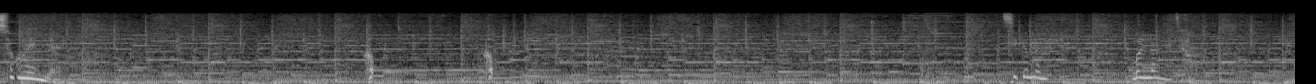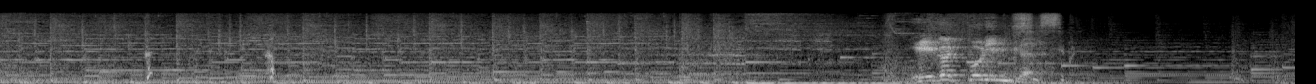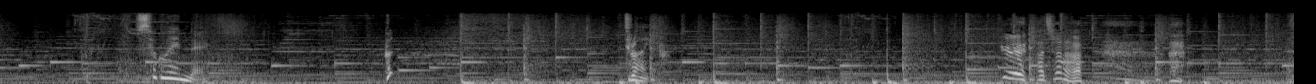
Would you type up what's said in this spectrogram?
수고했네. 헉, 헉. 지금은 물러나죠. 이것뿐인가? 실수군. 수고했네. 드라이브. 꽤 하잖아.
